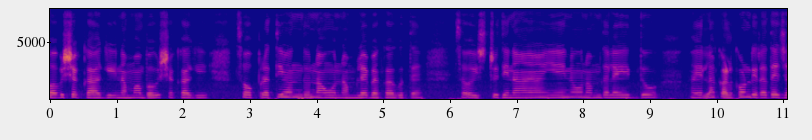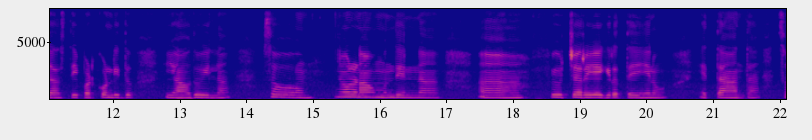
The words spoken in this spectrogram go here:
ಭವಿಷ್ಯಕ್ಕಾಗಿ, ನಮ್ಮ ಭವಿಷ್ಯಕ್ಕಾಗಿ ಸೊ ಪ್ರತಿಯೊಂದು ನಾವು ನಂಬಲೇಬೇಕಾಗುತ್ತೆ. ಸೊ ಇಷ್ಟು ದಿನ ಏನು ನಮ್ಮದಲ್ಲೇ ಇದ್ದು ಎಲ್ಲ ಕಳ್ಕೊಂಡಿರೋದೇ ಜಾಸ್ತಿ ಪಡ್ಕೊಂಡಿದ್ದು ಯಾವುದೂ ಇಲ್ಲ. ಸೊ ನೋಡೋಣ ಮುಂದಿನ ಫ್ಯೂಚರ್ ಹೇಗಿರುತ್ತೆ, ಏನು ಎತ್ತ ಅಂತ. ಸೊ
